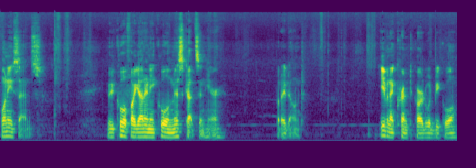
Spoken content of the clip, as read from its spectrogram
20 cents. It'd be cool if I got any cool miscuts in here, but I don't. Even a crimped card would be cool.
